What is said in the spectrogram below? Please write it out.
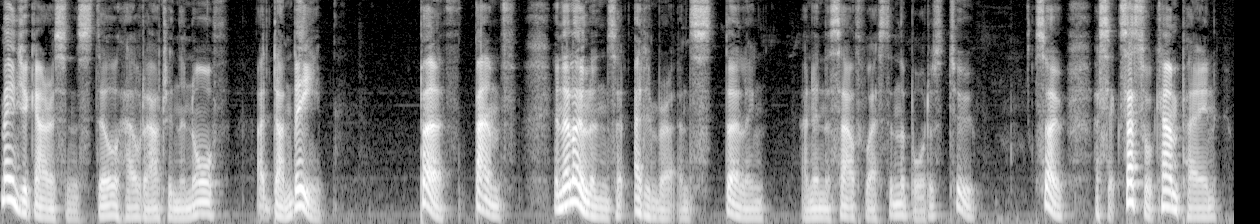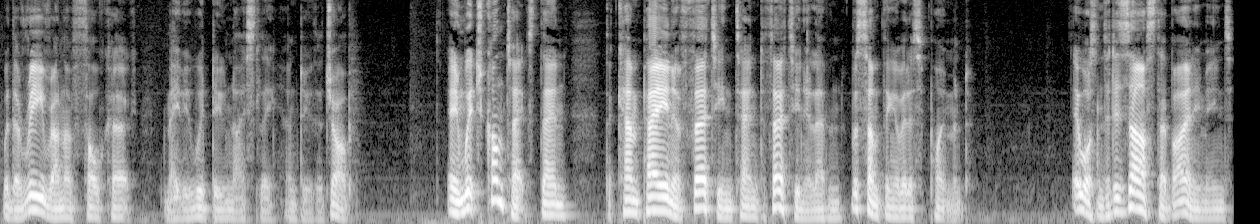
major garrisons still held out in the north at Dundee, Perth, Banff, in the lowlands at Edinburgh and Stirling, and in the southwest and the borders too. So, a successful campaign with a rerun of Falkirk maybe would do nicely and do the job. In which context, then, the campaign of 1310 to 1311 was something of a disappointment. It wasn't a disaster by any means.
